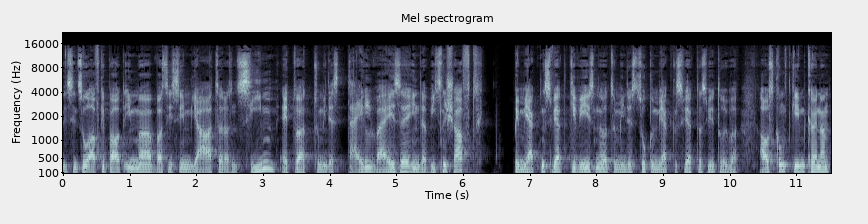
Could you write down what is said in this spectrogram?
sind so aufgebaut immer, was ist im Jahr 2007 etwa zumindest teilweise in der Wissenschaft bemerkenswert gewesen oder zumindest so bemerkenswert, dass wir darüber Auskunft geben können.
